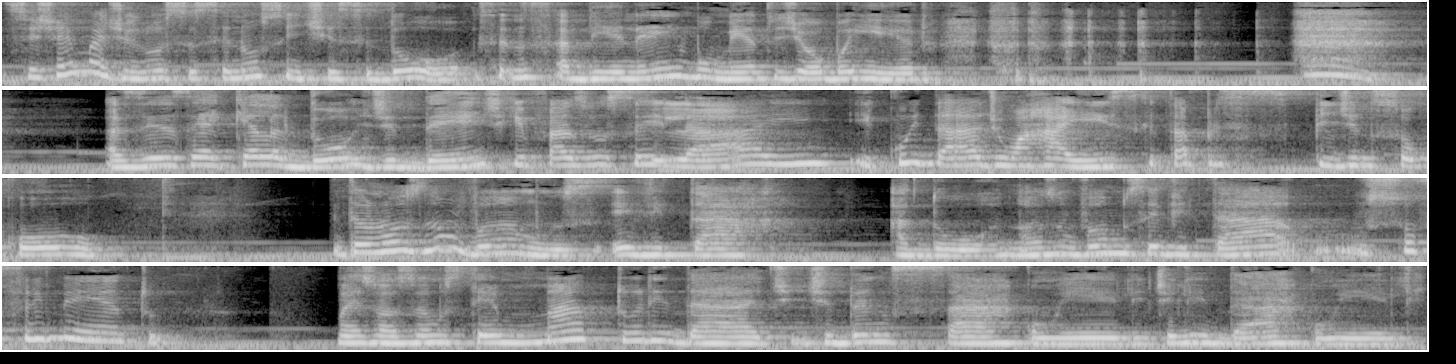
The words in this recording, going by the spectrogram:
Você já imaginou se você não sentisse dor? Você não sabia nem o momento de ir ao banheiro. Às vezes é aquela dor de dente que faz você ir lá e, e cuidar de uma raiz que está pedindo socorro. Então, nós não vamos evitar a dor, nós não vamos evitar o sofrimento, mas nós vamos ter maturidade de dançar com ele, de lidar com ele.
